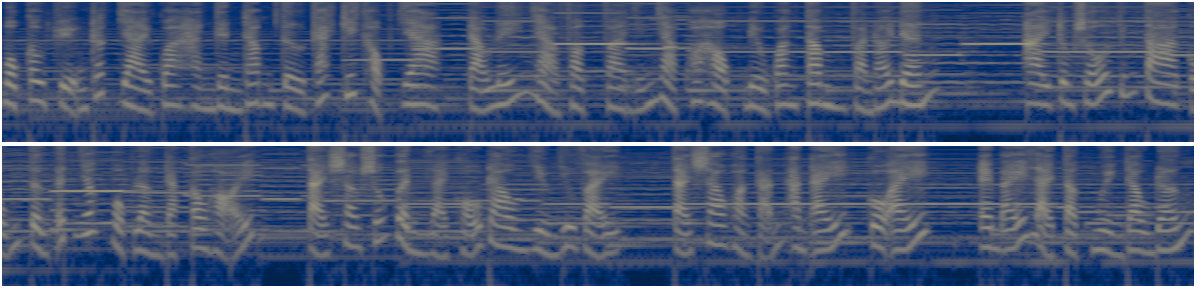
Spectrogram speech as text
một câu chuyện rất dài qua hàng nghìn năm từ các triết học gia, đạo lý nhà Phật và những nhà khoa học đều quan tâm và nói đến. Ai trong số chúng ta cũng từng ít nhất một lần đặt câu hỏi, tại sao số mình lại khổ đau nhiều như vậy? Tại sao hoàn cảnh anh ấy, cô ấy, em ấy lại tật nguyền đau đớn,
